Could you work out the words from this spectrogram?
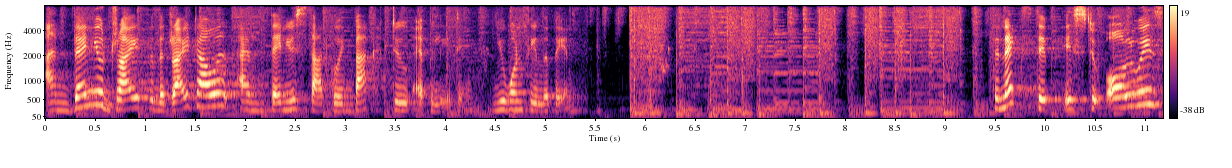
and then you dry it with a dry towel, and then you start going back to epilating. You won't feel the pain. The next tip is to always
